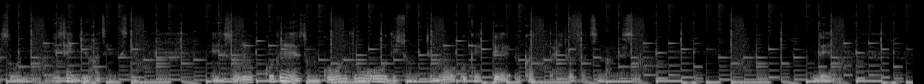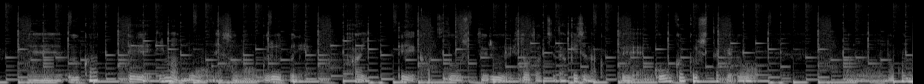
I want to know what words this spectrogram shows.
そ2018年ですね、えー、それここでその合同オーディションっていうのを受けて受かった人たちなんですよ。で受かって今もうねそのグループに入って活動してる人たちだけじゃなくて合格したけどあのどこの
